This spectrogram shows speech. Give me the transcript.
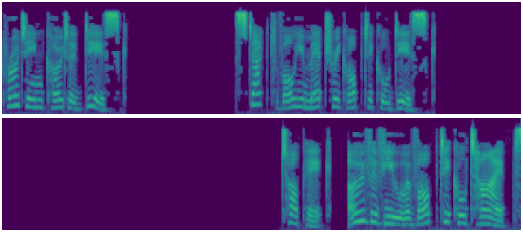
Protein-coated disk. Stacked volumetric optical disc Topic: Overview of optical types.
